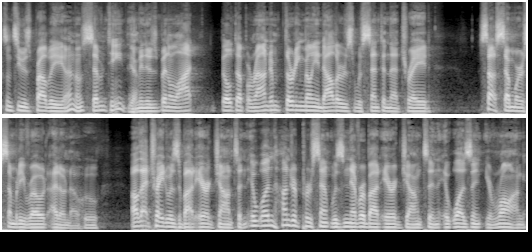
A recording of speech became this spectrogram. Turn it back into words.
since he was probably I don't know 17. I mean, there's been a lot built up around him. Thirty million dollars was sent in that trade. Saw somewhere somebody wrote, I don't know who. Oh, that trade was about Erik Johnson. It 100% was never about Erik Johnson. It wasn't. You're wrong.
